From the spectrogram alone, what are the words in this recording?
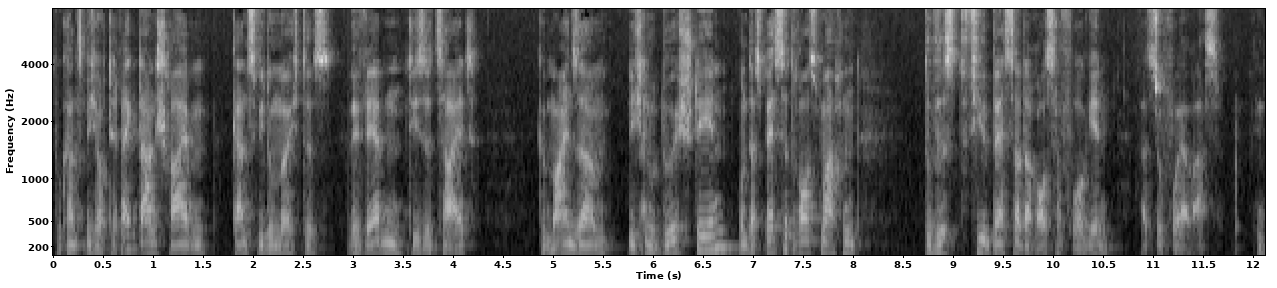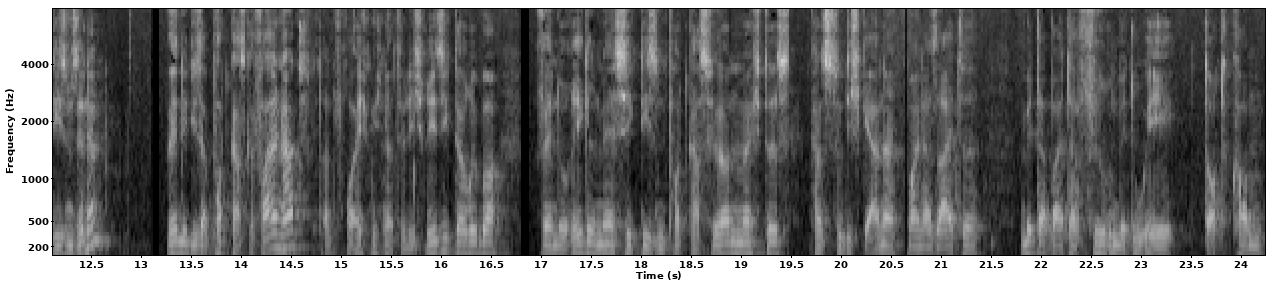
Du kannst mich auch direkt anschreiben, ganz wie du möchtest. Wir werden diese Zeit gemeinsam nicht nur durchstehen und das Beste draus machen, du wirst viel besser daraus hervorgehen, als du vorher warst. In diesem Sinne, wenn dir dieser Podcast gefallen hat, dann freue ich mich natürlich riesig darüber. Wenn du regelmäßig diesen Podcast hören möchtest, kannst du dich gerne meiner Seite mitarbeiterführen mit ue.com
